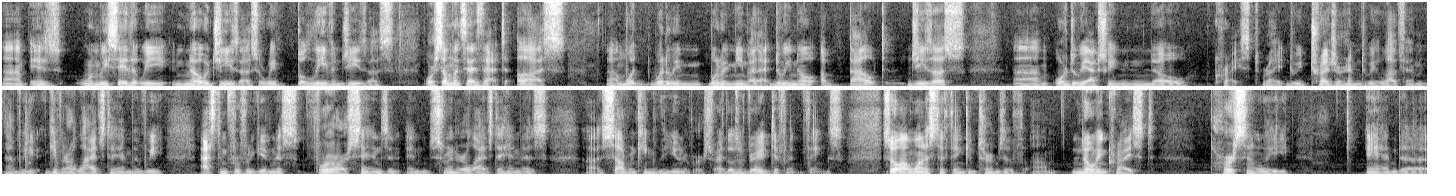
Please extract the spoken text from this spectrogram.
um, is when we say that we know Jesus or we believe in Jesus, or someone says that to us, um, what, what, do we, what do we mean by that? Do we know about Jesus um, or do we actually know Christ, right? Do we treasure him? Do we love him? Have we given our lives to him? Have we asked him for forgiveness for our sins and, and surrender our lives to him as uh, sovereign king of the universe, right? Those are very different things. So I want us to think in terms of um, knowing Christ personally and uh,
